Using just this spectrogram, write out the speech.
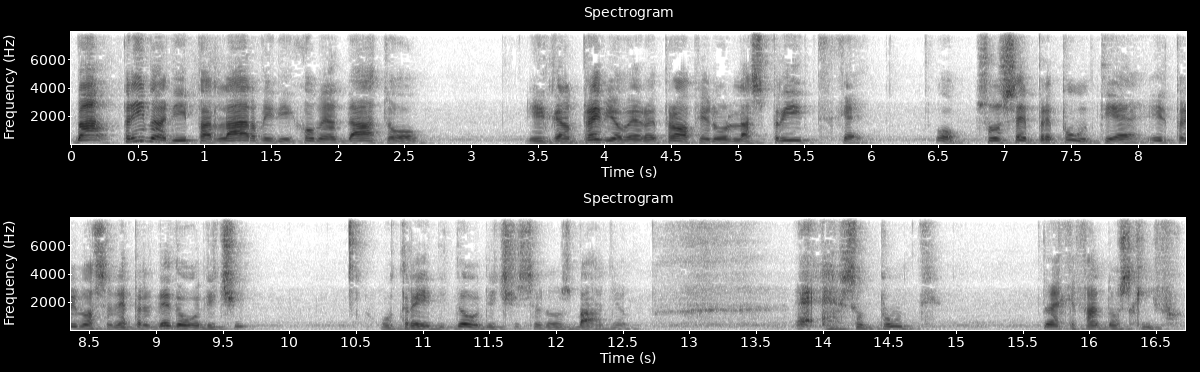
Ma prima di parlarvi di come è andato il Gran Premio vero e proprio, non la sprint, che oh, sono sempre punti, eh? il primo se ne prende 12 o 13, 12 se non sbaglio. Eh, sono punti, non è che fanno schifo.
